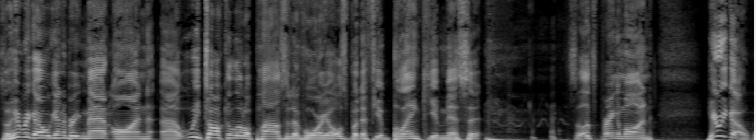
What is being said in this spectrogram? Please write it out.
So here we go. We're going to bring Matt on. Uh, we talk a little positive Orioles, but if you blink, you miss it. so let's bring him on. Here we go.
